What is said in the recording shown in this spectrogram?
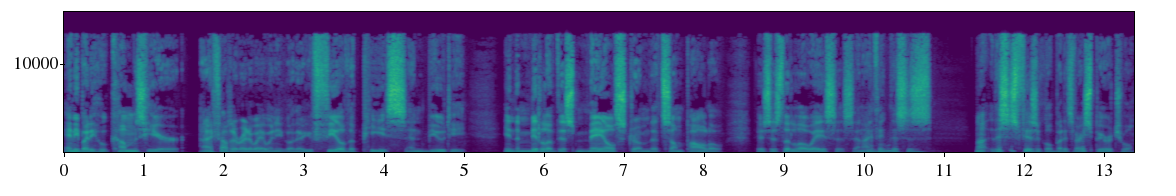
Anybody who comes here, I felt it right away when you go there. You feel the peace and beauty in the middle of this maelstrom that's São Paulo. There's this little oasis, and I Mm-hmm. think this is not this is physical, but it's very spiritual.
